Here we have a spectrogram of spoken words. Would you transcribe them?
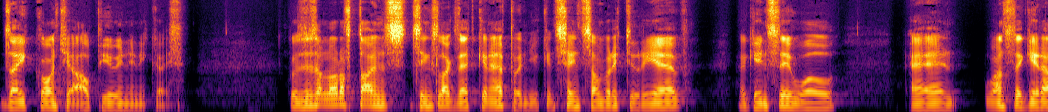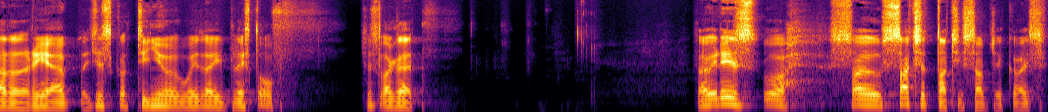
they can't help you in any case. Because there's a lot of times things like that can happen. You can send somebody to rehab against their will, and once they get out of the rehab, they just continue where they left off, just like that. So it is oh, so such a touchy subject, guys.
